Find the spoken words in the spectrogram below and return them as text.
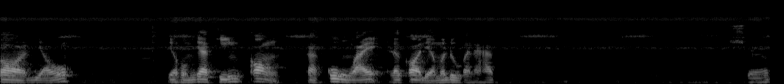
ก็เดี๋ยว เดี๋ยวผมจะทิ้งกล้อง กับกุ้งไว้ แล้วก็เดี๋ยวมาดูกันนะครับเชิบ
